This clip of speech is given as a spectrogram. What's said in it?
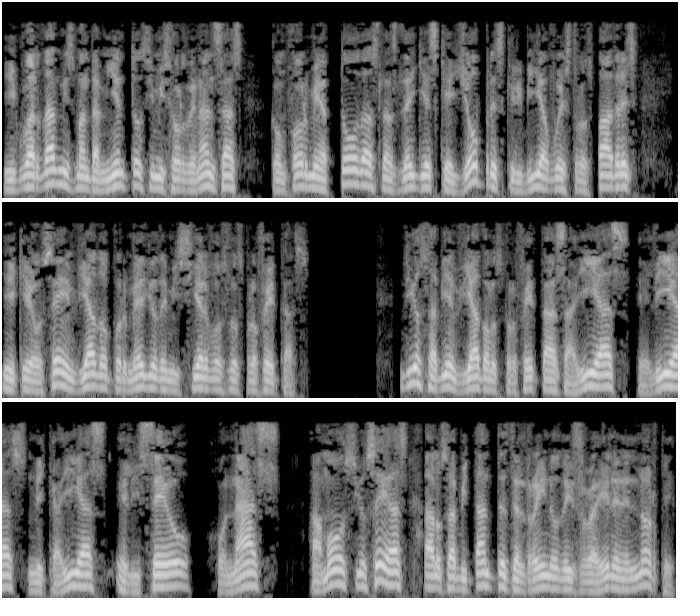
y guardad mis mandamientos y mis ordenanzas, conforme a todas las leyes que yo prescribí a vuestros padres, y que os he enviado por medio de mis siervos los profetas. Dios había enviado a los profetas Ahías, Elías, Micaías, Eliseo, Jonás, Amós y Oseas a los habitantes del reino de Israel en el norte.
